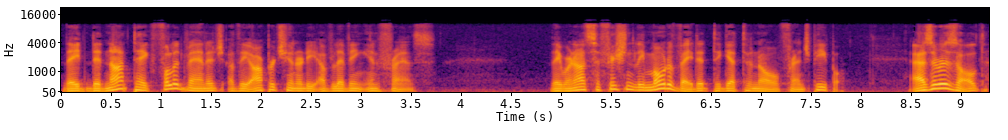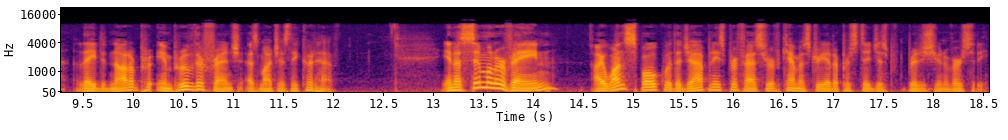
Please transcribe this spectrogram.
They did not take full advantage of the opportunity of living in France. They were not sufficiently motivated to get to know French people. As a result, they did not improve their French as much as they could have. In a similar vein, I once spoke with a Japanese professor of chemistry at a prestigious British university.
